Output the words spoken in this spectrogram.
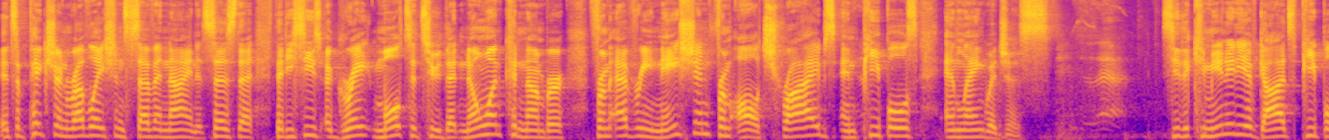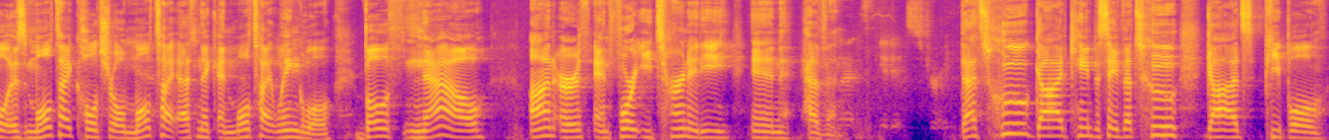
It's a picture in Revelation 7 9. It says that, that he sees a great multitude that no one could number from every nation, from all tribes and peoples and languages. See, the community of God's people is multicultural, multi ethnic, and multilingual, both now on earth and for eternity in heaven. That's who God came to save. That's who God's people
